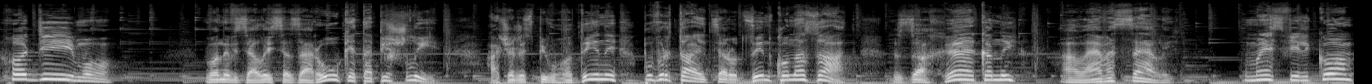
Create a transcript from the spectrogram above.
Ходімо. Вони взялися за руки та пішли, а через півгодини повертається родзинко назад, захеканий, але веселий. Ми з фільком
